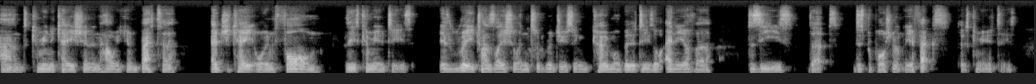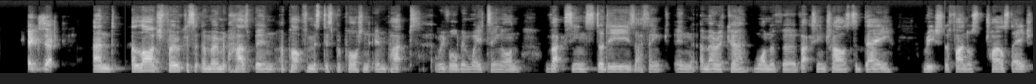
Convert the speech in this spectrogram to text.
and communication and how we can better educate or inform these communities is really translational into reducing comorbidities or any other disease that disproportionately affects those communities. Exactly. And a large focus at the moment has been, apart from this disproportionate impact, we've all been waiting on vaccine studies. I think in America, one of the vaccine trials today reached the final trial stage.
